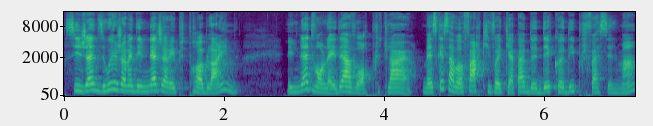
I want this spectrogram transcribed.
si le jeune dit oui, je vais des lunettes, j'aurai plus de problème, les lunettes vont l'aider à voir plus clair. Mais est-ce que ça va faire qu'il va être capable de décoder plus facilement?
